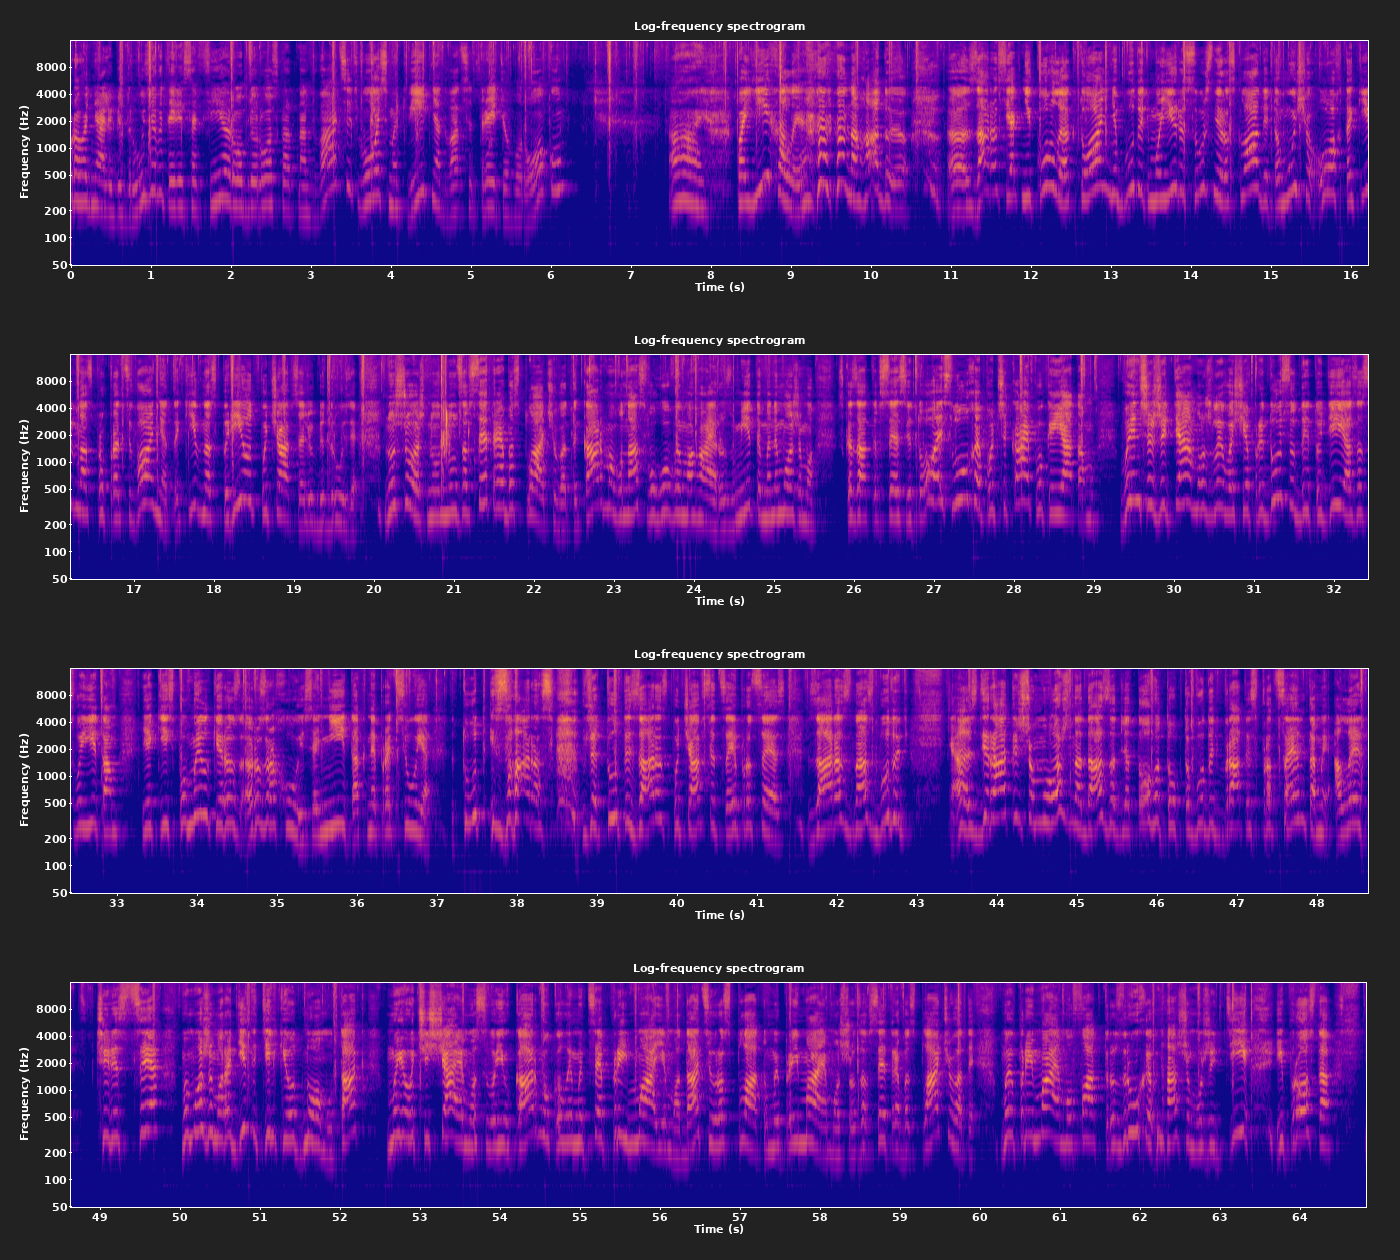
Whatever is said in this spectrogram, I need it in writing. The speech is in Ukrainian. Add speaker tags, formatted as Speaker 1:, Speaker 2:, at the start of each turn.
Speaker 1: Доброго дня, любі друзі! В етері Софія роблю розклад на 28 квітня 23 року. Ай, поїхали! Нагадую, е, зараз, як ніколи, актуальні будуть мої ресурсні розклади, тому що, ох, такі в нас пропрацювання, такий в нас період почався, любі друзі. Ну що ж, ну, ну за все треба сплачувати. Карма вона свого вимагає, розумієте? Ми не можемо сказати Всесвіту, ой, слухай, почекай, поки я там в інше життя, можливо, ще прийду сюди, тоді я за свої там якісь помилки роз, розрахуюся. Ні, так не працює. Тут і зараз, вже тут і зараз почався цей процес. Зараз нас будуть. е, Здирати, що можна, да, задля того, тобто будуть брати з процентами, але через це ми можемо радіти тільки одному. Так, ми очищаємо свою карму, коли ми це приймаємо. Да, цю розплату. Ми приймаємо, що за все треба сплачувати. Ми приймаємо факт розрухи в нашому житті і просто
